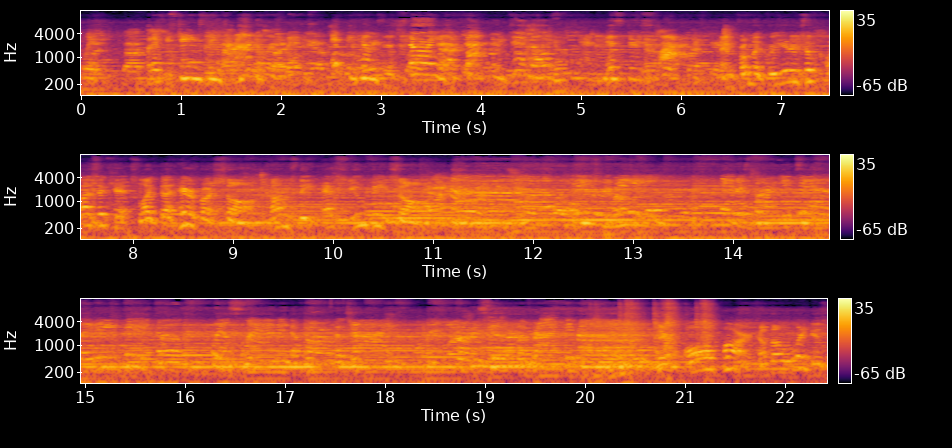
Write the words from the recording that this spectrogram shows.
backwards. but But if you change things around a little bit, it becomes the story of Dr. Jiggle and Mr. Sly. And from the creators of classic hits like the Hairbrush song comes the SUV song. The latest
